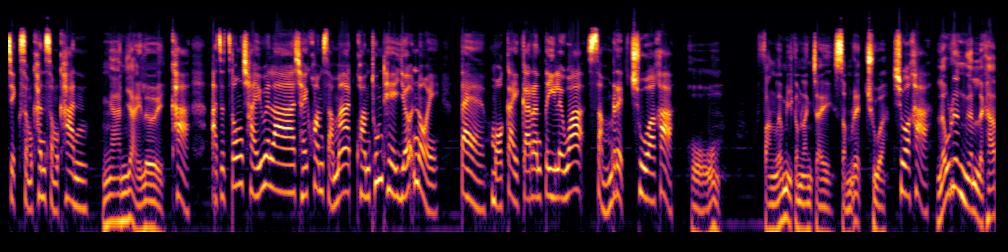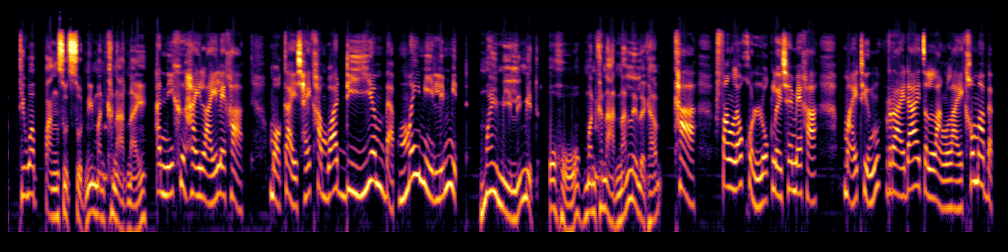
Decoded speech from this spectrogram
เจกต์สำคัญสำคัญงานใหญ่เลย ค่ะ อาจจะต้องใช้เวลาใช้ความสามารถความทุ่มเทเยอะหน่อย แต่หมอไก่การันตีเลยว่าสำเร็จชัวร์ค่ะ โห ฟังแล้วมีกำลังใจสำเร็จชัวร์ชัวร์ค่ะ แล้วเรื่องเงินล่ะครับ ที่ว่าปังสุดๆนี่มันขนาดไหน อันนี้คือไฮไลท์เลยค่ะ หมอไก่ใช้คำว่าดีเยี่ยมแบบไม่มีลิมิต ไม่มีลิมิต โอ้โห มันขนาดนั้นเลยเลยครับ ค่ะ ฟังแล้วขนลุกเลยใช่ไหมคะ หมายถึงรายได้จะหลั่งไหลเข้ามาแบบ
